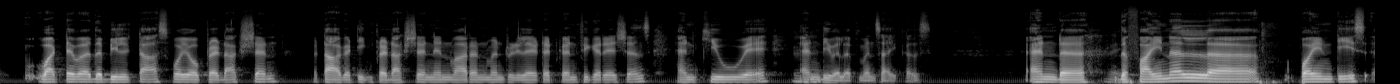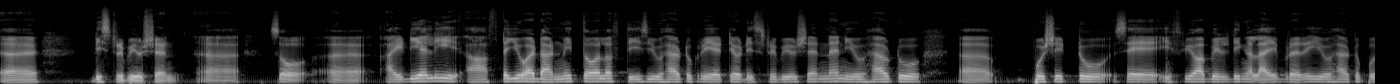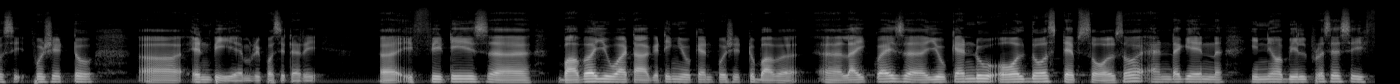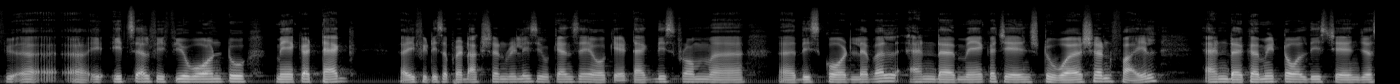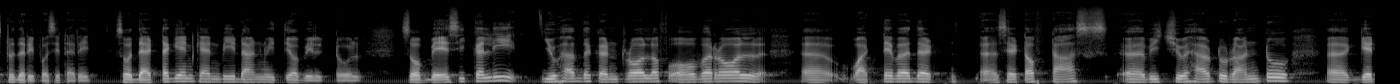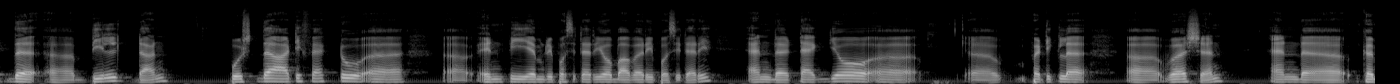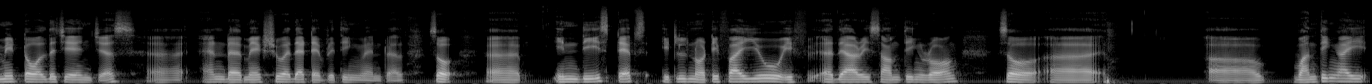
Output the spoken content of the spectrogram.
whatever the build task for your production targeting production environment related configurations and qa and development cycles. And uh, the final uh, point is uh, distribution so uh, ideally after you are done with all of these you have to create your distribution and you have to uh, push it to say if you are building a library you have to push it, push it to uh, npm repository uh, if it is uh, you are targeting, you can push it to Bower. Uh, likewise, uh, you can do all those steps also. And again, in your build process, if itself, if you want to make a tag, if it is a production release, you can say, okay, tag this from uh, uh, this code level and uh, make a change to version file and uh, commit all these changes to the repository. So that again can be done with your build tool. So basically, you have the control of overall uh, whatever the uh, set of tasks uh, which you have to run to uh, get the uh, build done push the artifact to uh, uh, npm repository or bower repository and uh, tag your uh, uh, particular uh, version and uh, commit all the changes uh, and uh, make sure that everything went well. So uh, in these steps it will notify you if uh, there is something wrong. So uh, uh, one thing i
